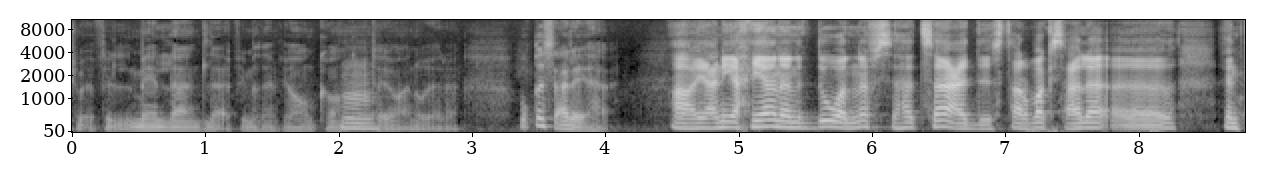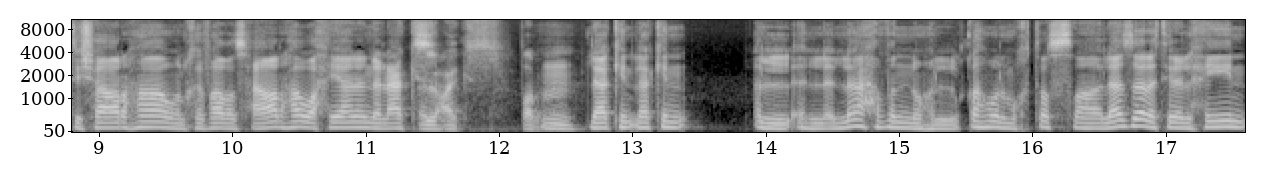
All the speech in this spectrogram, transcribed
في ال mainland لا في مثلا في هونغ كونغ. وتايوان وغيرها. وقس عليها. آه يعني أحيانا الدول نفسها تساعد ستاربكس على آه انتشارها وانخفاض أسعارها وأحيانا العكس. العكس طبعا. مم. لكن لكن نلاحظ إنه القهوة المختصة لا زالت إلى الحين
